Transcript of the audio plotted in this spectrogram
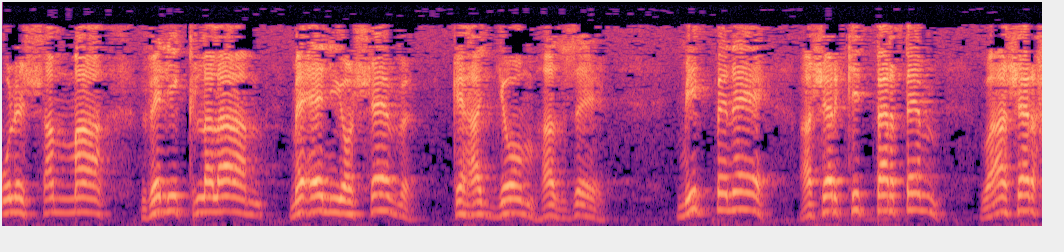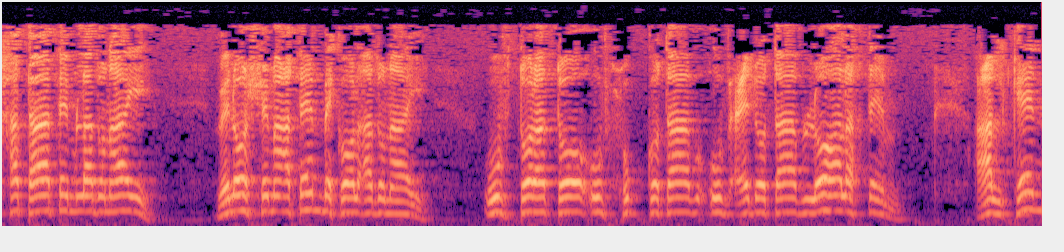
ולשמה ולקללה מעין יושב כהיום הזה. מפני אשר כיתרתם ואשר חטאתם לאדוני, ולא שמעתם בקול אדוני, ובתורתו ובחוקותיו ובעדותיו לא הלכתם. על כן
